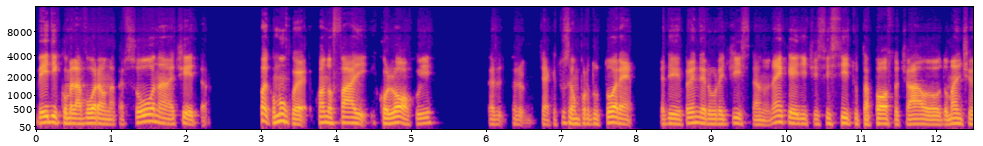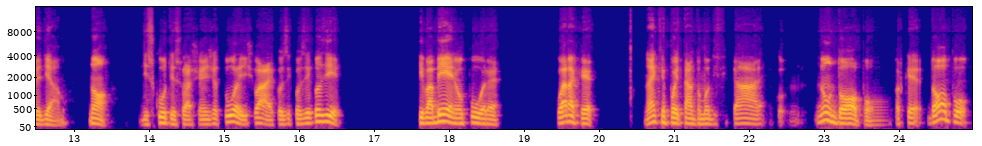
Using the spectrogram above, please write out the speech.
vedi come lavora una persona, eccetera. Poi comunque quando fai i colloqui per per cioè che tu sei un produttore e devi prendere un regista, non è che dici: "Sì, sì, tutto a posto, ciao, domani ci vediamo." No, discuti sulla sceneggiatura dici: "Guarda è così, così, così." Ti va bene oppure: "Guarda che non è che puoi tanto modificare." Ecco, non dopo, perché dopo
